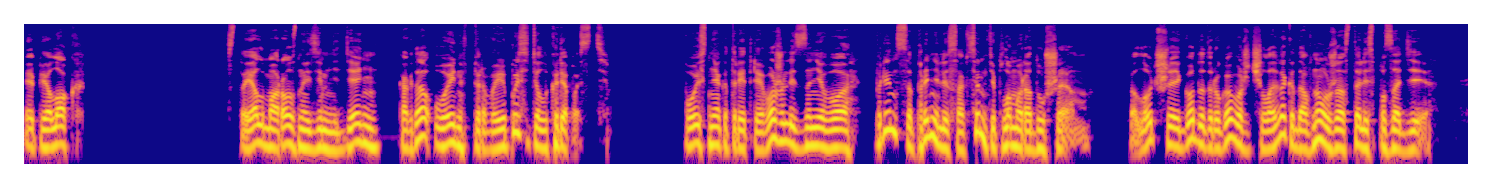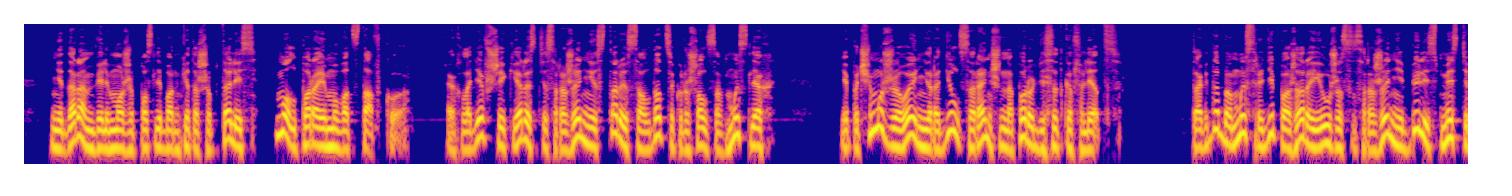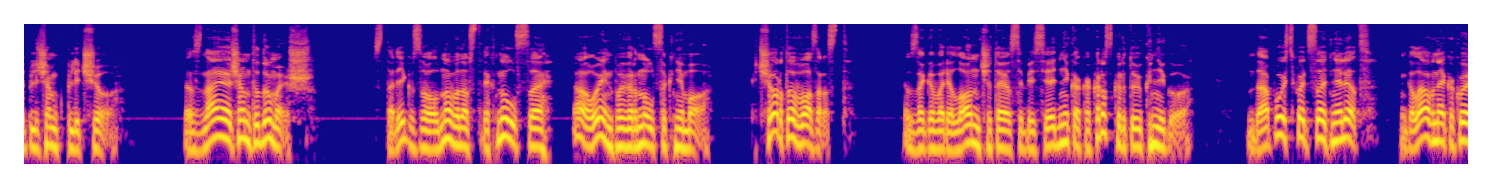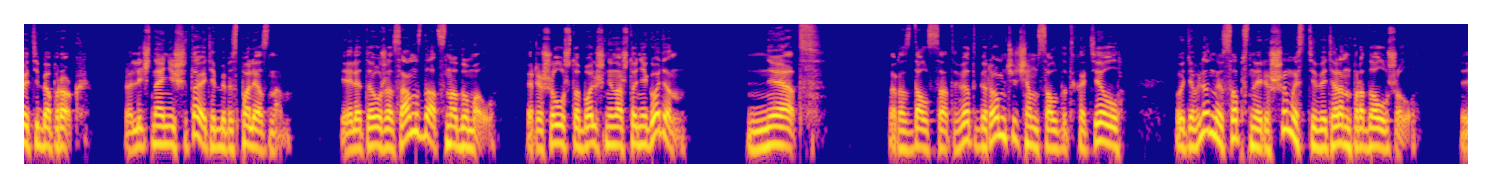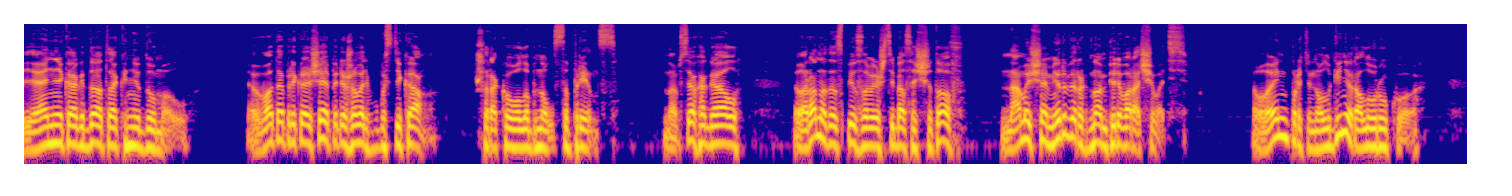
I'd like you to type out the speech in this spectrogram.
Эпилог. Стоял морозный зимний день, когда Уэйн впервые посетил крепость. Пусть некоторые тревожились за него, принца приняли со всем теплом и радушием. Лучшие годы другого же человека давно уже остались позади. Недаром вельможи после банкета шептались, мол, пора ему в отставку. Охладевший к ярости сражений старый солдат сокрушался в мыслях, и почему же Уэйн не родился раньше на пару десятков лет? Тогда бы мы среди пожара и ужаса сражений бились вместе плечом к плечу. «Знаю, о чем ты думаешь». Старик взволнованно встряхнулся, а Уэйн повернулся к нему. «К черту возраст!» Заговорил он, читая собеседника как раскрытую книгу. «Да пусть хоть сотни лет. Главное, какой у тебя прок. Лично я не считаю тебя бесполезным. Или ты уже сам сдаться надумал? Решил, что больше ни на что не годен?» «Нет». Раздался ответ громче, чем солдат хотел, Удивленный собственной решимостью, ветеран продолжил. «Я никогда так не думал. Вот и прекращай переживать по пустякам», — широко улыбнулся принц. «Но всё, Хагал, рано ты списываешь себя со счетов. Нам ещё мир вверх дном переворачивать». Лэйн протянул генералу руку.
